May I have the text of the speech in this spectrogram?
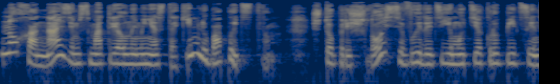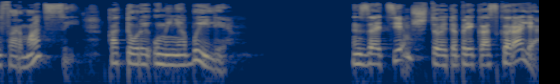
Но Ханазим смотрел на меня с таким любопытством, что пришлось выдать ему те крупицы информации, которые у меня были. Затем, что это приказ короля,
